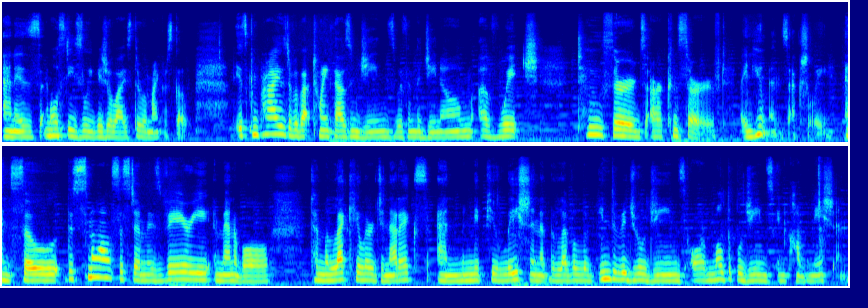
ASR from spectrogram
and is most easily visualized through a microscope. It's comprised of about 20,000 genes within the genome, of which two thirds are conserved in humans, actually. And so this small system is very amenable to molecular genetics and manipulation at the level of individual genes or multiple genes in combination.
